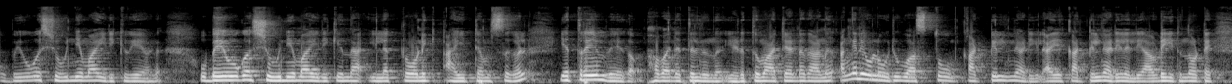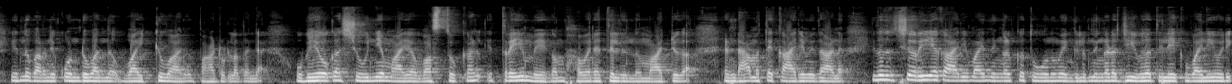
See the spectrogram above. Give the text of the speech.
ഉപയോഗശൂന്യമായിരിക്കുകയാണ്. ഉപയോഗശൂന്യമായിരിക്കുന്ന ഇലക്ട്രോണിക് ഐറ്റംസുകൾ എത്രയും വേഗം ഭവനത്തിൽ നിന്ന് എടുത്തു മാറ്റേണ്ടതാണ്. അങ്ങനെയുള്ള ഒരു വസ്തുവും കട്ടിലിനടിയിൽ അയ്യ കട്ടിലിനടിയിലല്ലേ അവിടെ ഇരുന്നോട്ടെ എന്ന് പറഞ്ഞ് കൊണ്ടുവന്ന് വയ്ക്കുവാനും പാടുള്ളതല്ല. ഉപയോഗശൂന്യമായ വസ്തുക്കൾ എത്രയും വേഗം ഭവനത്തിൽ നിന്ന് മാറ്റുക. രണ്ടാമത്തെ കാര്യം ഇതാണ്. ഇതൊരു ചെറിയ കാര്യമായി നിങ്ങൾക്ക് തോന്നുമെങ്കിലും നിങ്ങളുടെ ജീവിതത്തിലേക്ക് വലിയൊരു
